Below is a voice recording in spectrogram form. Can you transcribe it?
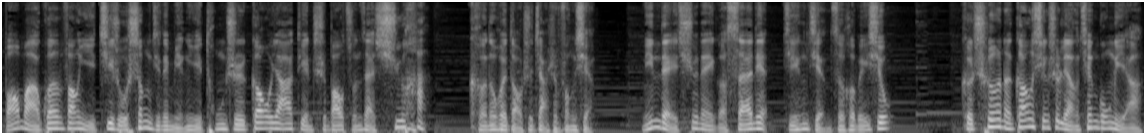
宝马官方以技术升级的名义通知高压电池包存在虚焊，可能会导致驾驶风险，您得去那个四 S 店进行检测和维修。可车呢刚行驶两千公里啊，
